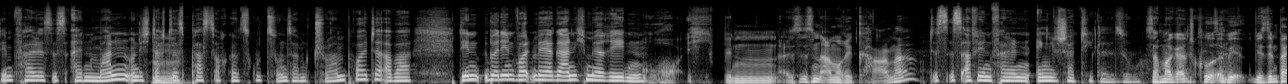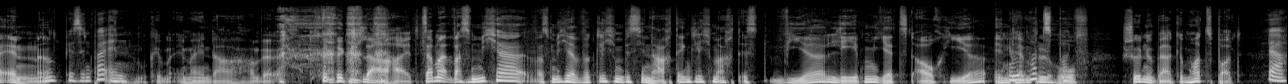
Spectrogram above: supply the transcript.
dem Fall ist es ein Mann und ich dachte, mhm. das passt auch ganz gut zu unserem Trump heute, aber den, über den wollten wir ja gar nicht mehr reden. Boah, ich bin, es ist ein Amerikaner. Das ist auf jeden Fall ein englischer Titel so. Sag mal ganz kurz, wir, wir sind bei N, ne? Wir sind bei N. Okay, immerhin da haben wir Klarheit. Sag mal, was mich ja, was mich ja wirklich ein bisschen nachdenklich macht, ist, wir leben jetzt auch hier in Im Tempelhof Hotspot. Schöneberg im Hotspot. Ja.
